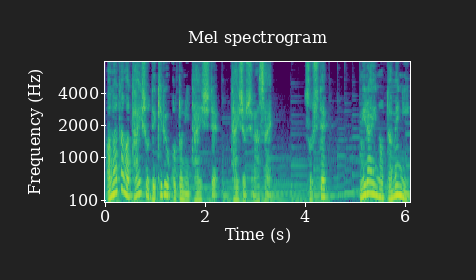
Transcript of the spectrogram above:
あなたが対処できることに対して対処しなさい。そして未来のために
